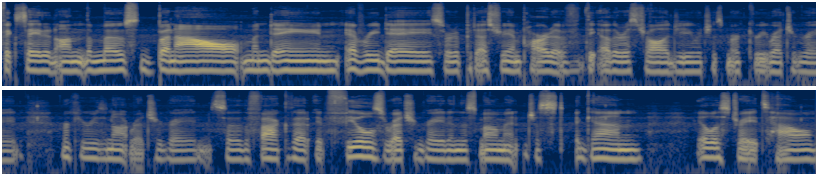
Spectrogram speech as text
fixated on the most banal, mundane, everyday sort of pedestrian part of the other astrology, which is Mercury retrograde. Mercury is not retrograde. So the fact that it feels retrograde in this moment just again illustrates how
